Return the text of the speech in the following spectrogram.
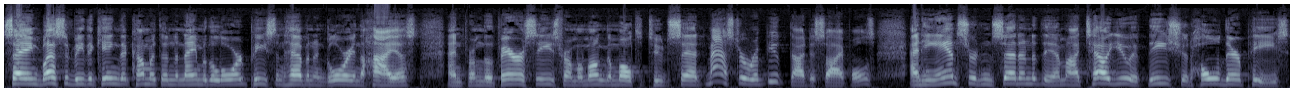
saying, Blessed be the King that cometh in the name of the Lord, peace in heaven and glory in the highest. And from the Pharisees from among the multitude said, Master, rebuke thy disciples. And he answered and said unto them, I tell you, if these should hold their peace,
